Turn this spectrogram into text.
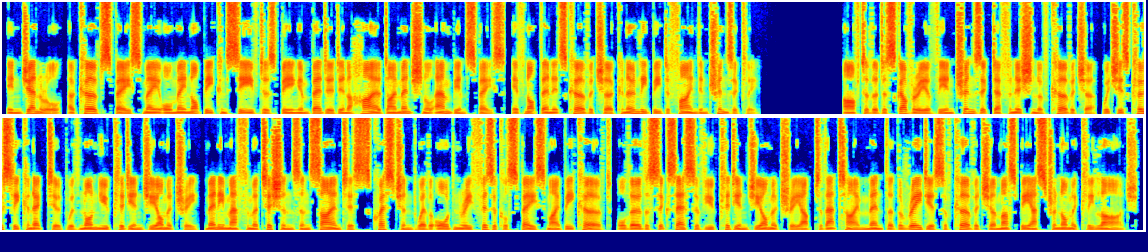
In general, a curved space may or may not be conceived as being embedded in a higher dimensional ambient space, if not then its curvature can only be defined intrinsically. After the discovery of the intrinsic definition of curvature, which is closely connected with non-Euclidean geometry, many mathematicians and scientists questioned whether ordinary physical space might be curved, although the success of Euclidean geometry up to that time meant that the radius of curvature must be astronomically large.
